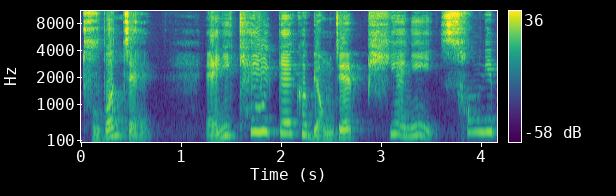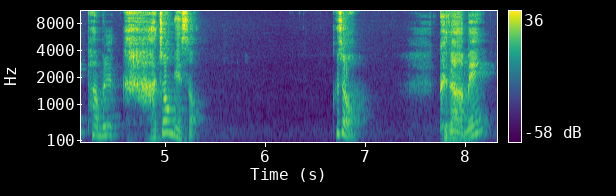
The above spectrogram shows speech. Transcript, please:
두 번째, n이 k일 때 그 명제 pn이 성립함을 가정해서 그죠? 그 다음에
